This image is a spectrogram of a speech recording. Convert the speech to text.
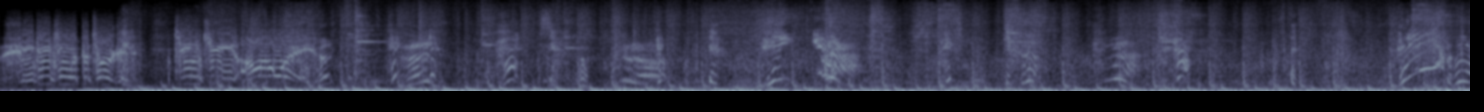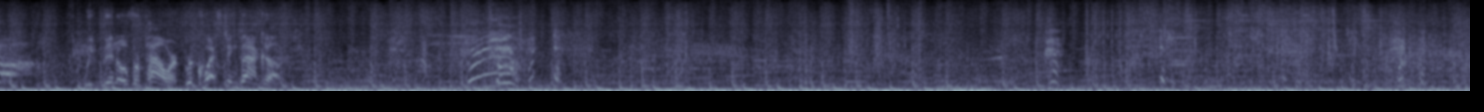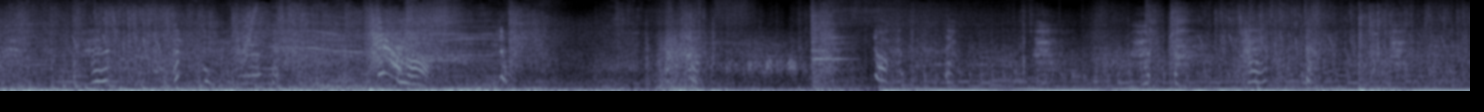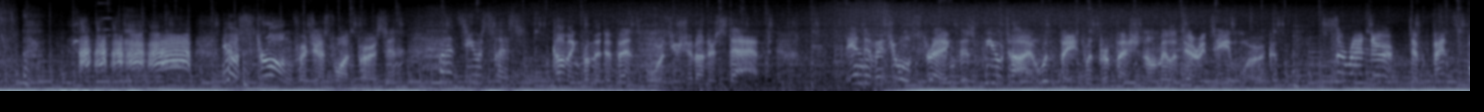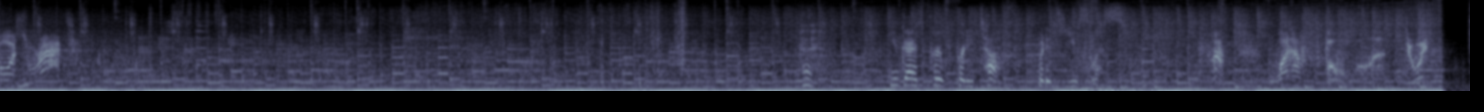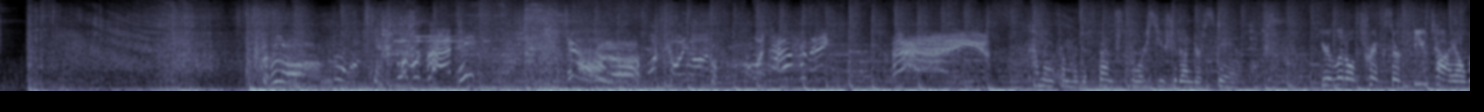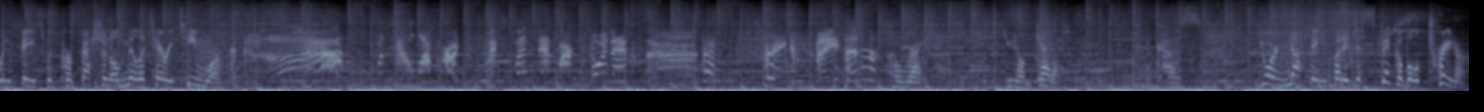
Engaging with the target. Team G on the way. We've been overpowered. Requesting backup. One person, but it's useless. Coming from the Defense Force, you should understand. Individual strength is futile when faced with professional military teamwork. Surrender, Defense Force rat! You guys proved pretty tough, but it's useless. From the Defense Force, you should understand. Your little tricks are futile when faced with professional military teamwork. Oh, right. You don't get it. Because you're nothing but a despicable traitor.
